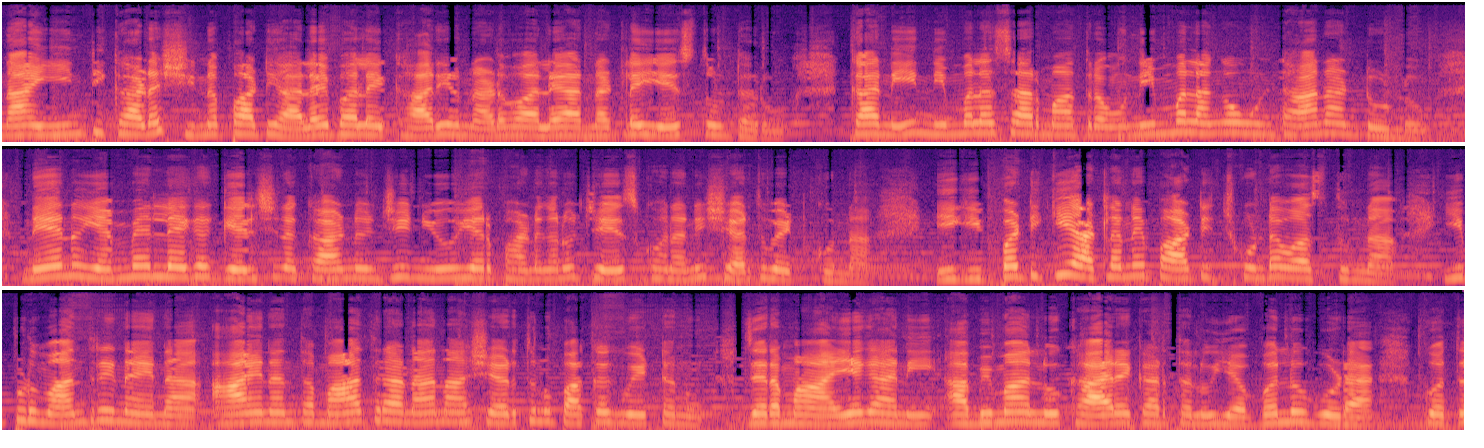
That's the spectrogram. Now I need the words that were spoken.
నా ఇంటి కాడ చిన్నపాటి అలైబలై కార్యం నడవాలి అన్నట్లే చేస్తుంటారు. కానీ నిమ్మల సార్ మాత్రం నిమ్మలంగా ఉంటా అని అంటుండు. నేను ఎమ్మెల్యేగా గెలిచిన కాడి నుంచి న్యూ ఇయర్ పండుగను చేసుకోనని షరతు పెట్టుకున్నా. ఇక ఇప్పటికీ అట్లనే పాటించుకుంటా వస్తున్నా. ఇప్పుడు మంత్రినైనా ఆయనంత మాత్రాన నా షరతును పక్కకు పెట్టను. జర మా అయ్య గాని అభిమానులు కార్యకర్తలు ఎవ్వరు కూడా కొత్త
